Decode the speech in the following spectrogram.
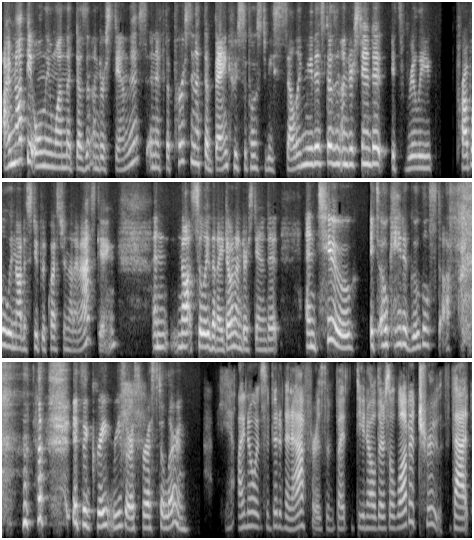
I'm not the only one that doesn't understand this. And if the person at the bank who's supposed to be selling me this doesn't understand it, it's really probably not a stupid question that I'm asking and not silly that I don't understand it. And two, it's okay to Google stuff. it's a great resource for us to learn. Yeah, I know it's a bit of an aphorism, but you know, there's a lot of truth that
